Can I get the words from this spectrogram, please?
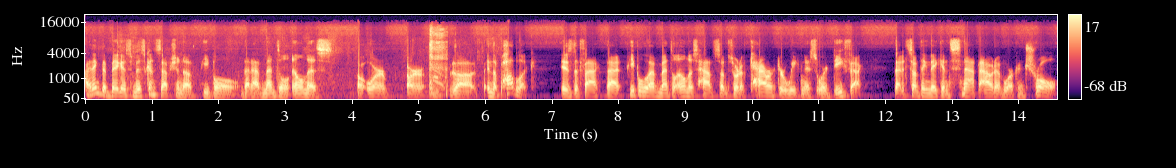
I think the biggest misconception of people that have mental illness or are uh, in the public is the fact that people who have mental illness have some sort of character weakness or defect, that it's something they can snap out of or control.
